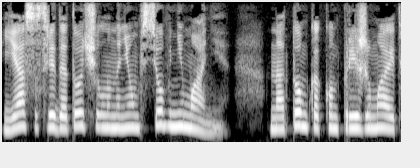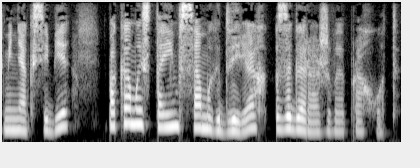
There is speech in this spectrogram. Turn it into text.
Я сосредоточила на нем все внимание, на том, как он прижимает меня к себе, пока мы стоим в самых дверях, загораживая проход.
